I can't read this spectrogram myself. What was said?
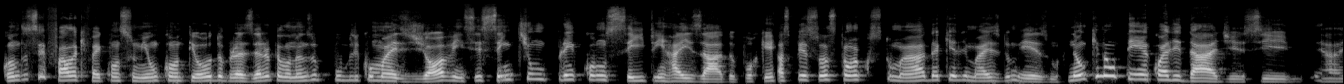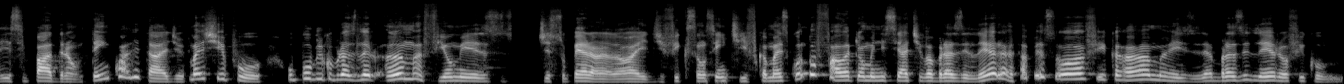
Quando você fala que vai consumir um conteúdo brasileiro, pelo menos o público mais jovem se sente um preconceito enraizado, porque as pessoas estão acostumadas àquele mais do mesmo. Não que não tenha qualidade esse, esse padrão, tem qualidade, mas tipo, o público brasileiro ama filmes de super-herói, de ficção científica, mas quando fala que é uma iniciativa brasileira, a pessoa fica, ah, mas é brasileiro, eu fico.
